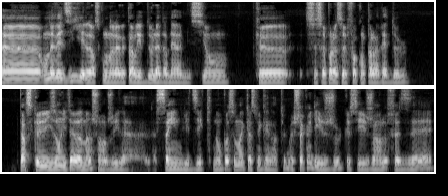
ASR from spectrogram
Euh, on avait dit, lorsqu'on en avait parlé d'eux la dernière émission, que ce serait pas la seule fois qu'on parlerait d'eux. Parce qu'ils ont littéralement changé la, scène ludique, non pas seulement Cosmic Encounter, mais chacun des jeux que ces gens-là faisaient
